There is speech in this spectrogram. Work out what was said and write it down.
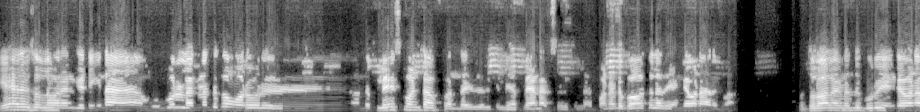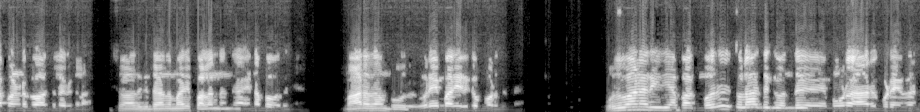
ஏன் அதை சொல்ல வரேன்னு கேட்டிங்கன்னா ஒவ்வொரு லக்னத்துக்கும் ஒரு ஒரு அந்த பிளேஸ்மெண்ட் ஆஃப் அந்த இது இருக்கு இல்லையா? பிளானட்ஸ் இருக்குல்ல பன்னெண்டு பாவத்துல அது எங்கே வேணா இருக்கலாம். துலால துலா குரு எங்கே வேணா பன்னெண்டு பாவத்துல இருக்கலாம். ஸோ அதுக்கு தகுந்த மாதிரி பலன் என்ன போகுதுங்க? மாறதான் போகுது. ஒரே மாதிரி இருக்க போகிறது இல்லை. பொதுவான ரீதியாக பார்க்கும்போது துலாத்துக்கு வந்து மூணு ஆறு குடையவர்.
